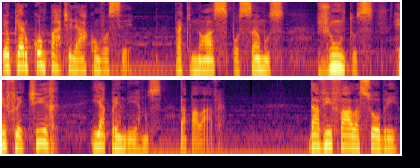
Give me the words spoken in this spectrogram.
eu quero compartilhar com você, para que nós possamos juntos refletir e aprendermos da palavra. Davi fala sobre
